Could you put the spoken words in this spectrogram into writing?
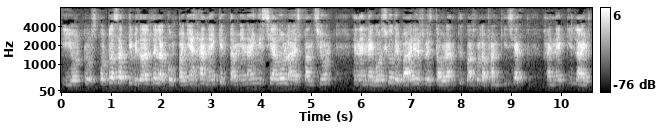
y otros, otras actividades de la compañía Haneken también ha iniciado la expansión en el negocio de bares, restaurantes bajo la franquicia Heineken Life.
